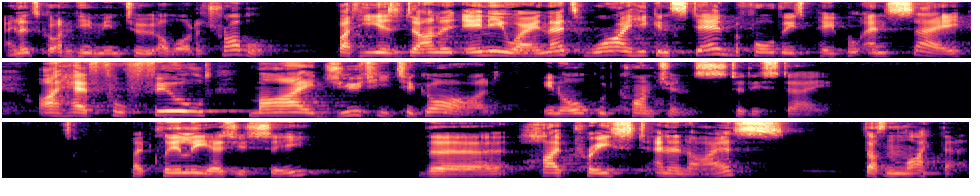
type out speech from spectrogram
And it's gotten him into a lot of trouble but he has done it anyway. And that's why he can stand before these people and say, I have fulfilled my duty to God in all good conscience to this day. But clearly, as you see, the high priest Ananias doesn't like that.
